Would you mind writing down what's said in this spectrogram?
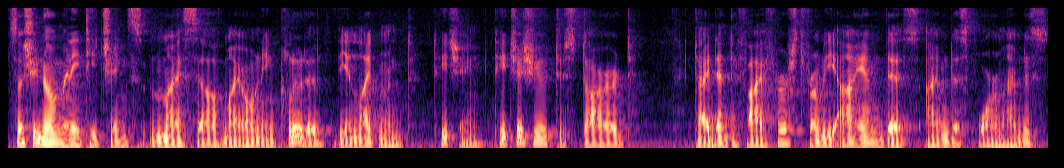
So as you know, many teachings, myself, my own included, the Enlightenment teaching, teaches you to start to identify first from the I am this, I am this form, I am this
